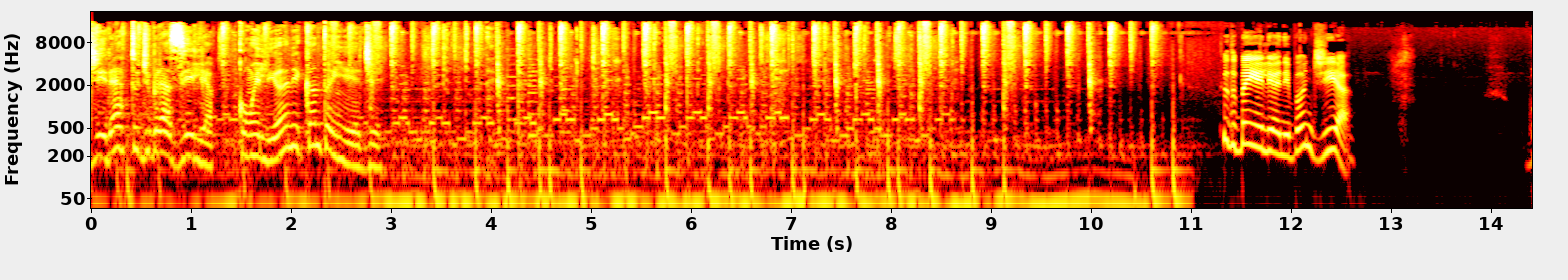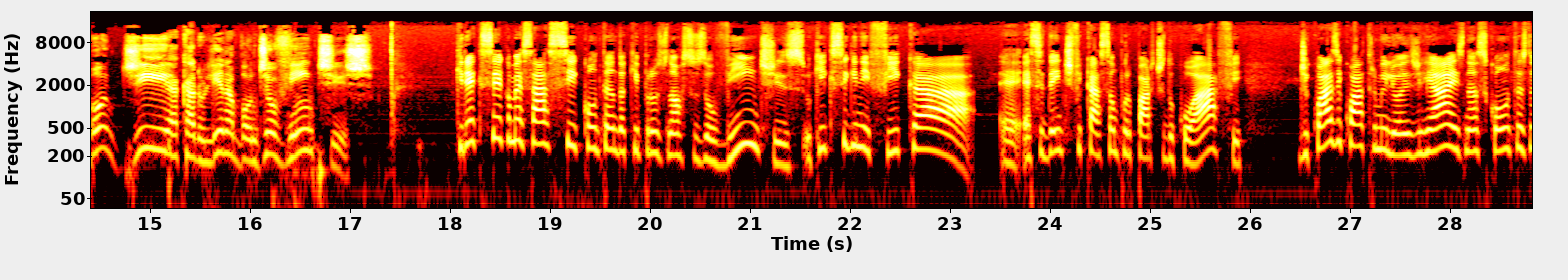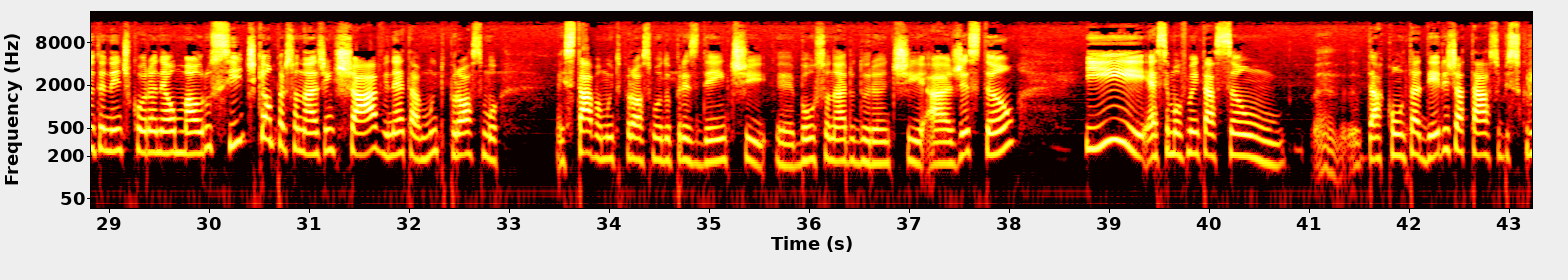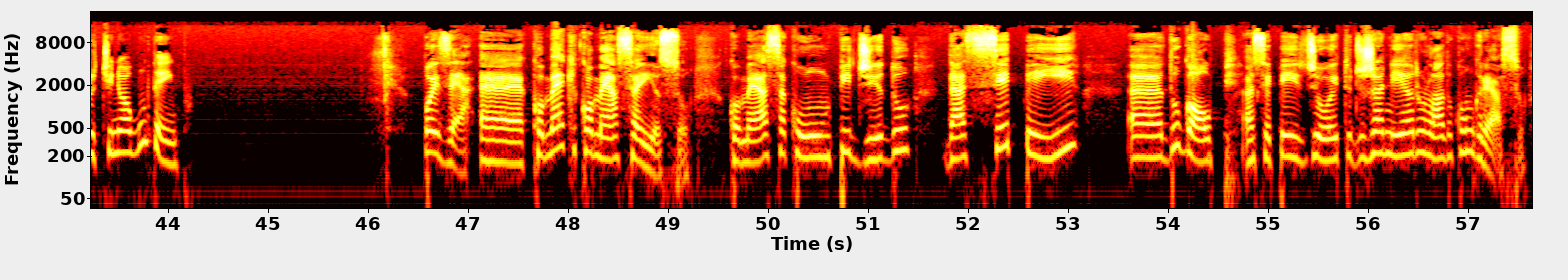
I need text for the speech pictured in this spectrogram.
Direto de Brasília, com Eliane Cantanhede. Tudo bem, Eliane? Bom dia. Bom dia, Carolina. Bom dia, ouvintes. Queria que você começasse contando aqui para os nossos ouvintes o que, que significa é, essa identificação por parte do COAF de quase 4 milhões de reais nas contas do tenente-coronel Mauro Cid, que é um personagem chave, né? Tá muito próximo, estava muito próximo do presidente eh, Bolsonaro durante a gestão. E essa movimentação eh, da conta dele já está sob escrutínio há algum tempo. Pois é, é, como é que começa isso? Começa com um pedido da CPI uh, do golpe, a CPI de 8 de janeiro, lá do Congresso.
